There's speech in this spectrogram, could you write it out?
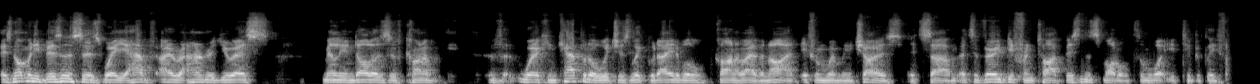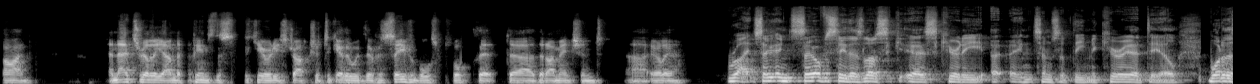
there's not many businesses where you have over 100 US million dollars of kind of working capital, which is liquidatable kind of overnight, if and when we chose. It's um, it's a very different type business model than what you typically find, and that's really underpins the security structure, together with the receivables book that uh, that I mentioned uh, earlier. Right. So, and so obviously there's a lot of uh, security uh, in terms of the Mercuria deal. What are the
